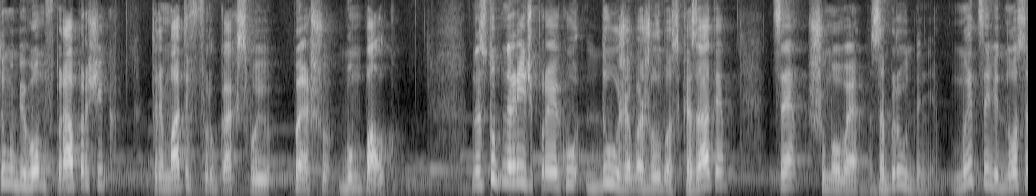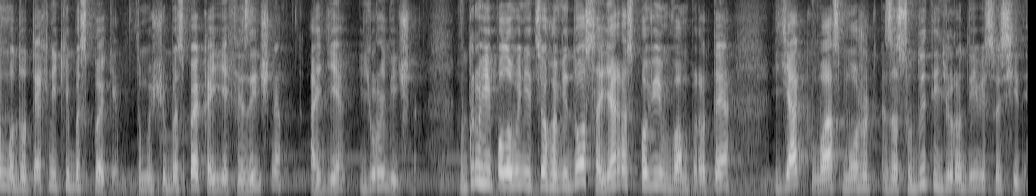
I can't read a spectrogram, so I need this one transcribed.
тому бігом в прапорщик тримати в руках свою першу бумпалку. Наступна річ, про яку дуже важливо сказати, це шумове забруднення. Ми це відносимо до техніки безпеки, тому що безпека є фізична, а є юридична. В другій половині цього відоса я розповім вам про те, як вас можуть засудити юродиві сусіди.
